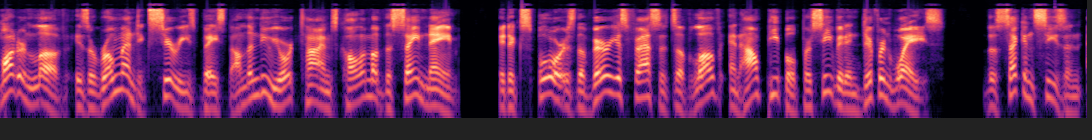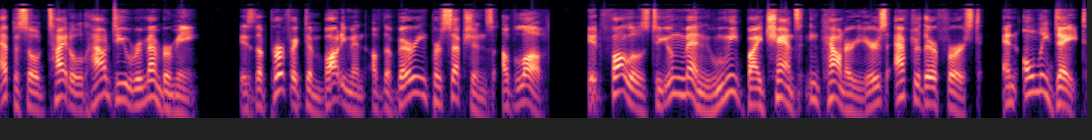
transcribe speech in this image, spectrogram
Modern Love is a romantic series based on the New York Times column of the same name. It explores the various facets of love and how people perceive it in different ways. The second season episode titled How Do You Remember Me is the perfect embodiment of the varying perceptions of love. It follows two young men who meet by chance encounter years after their first and only date.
